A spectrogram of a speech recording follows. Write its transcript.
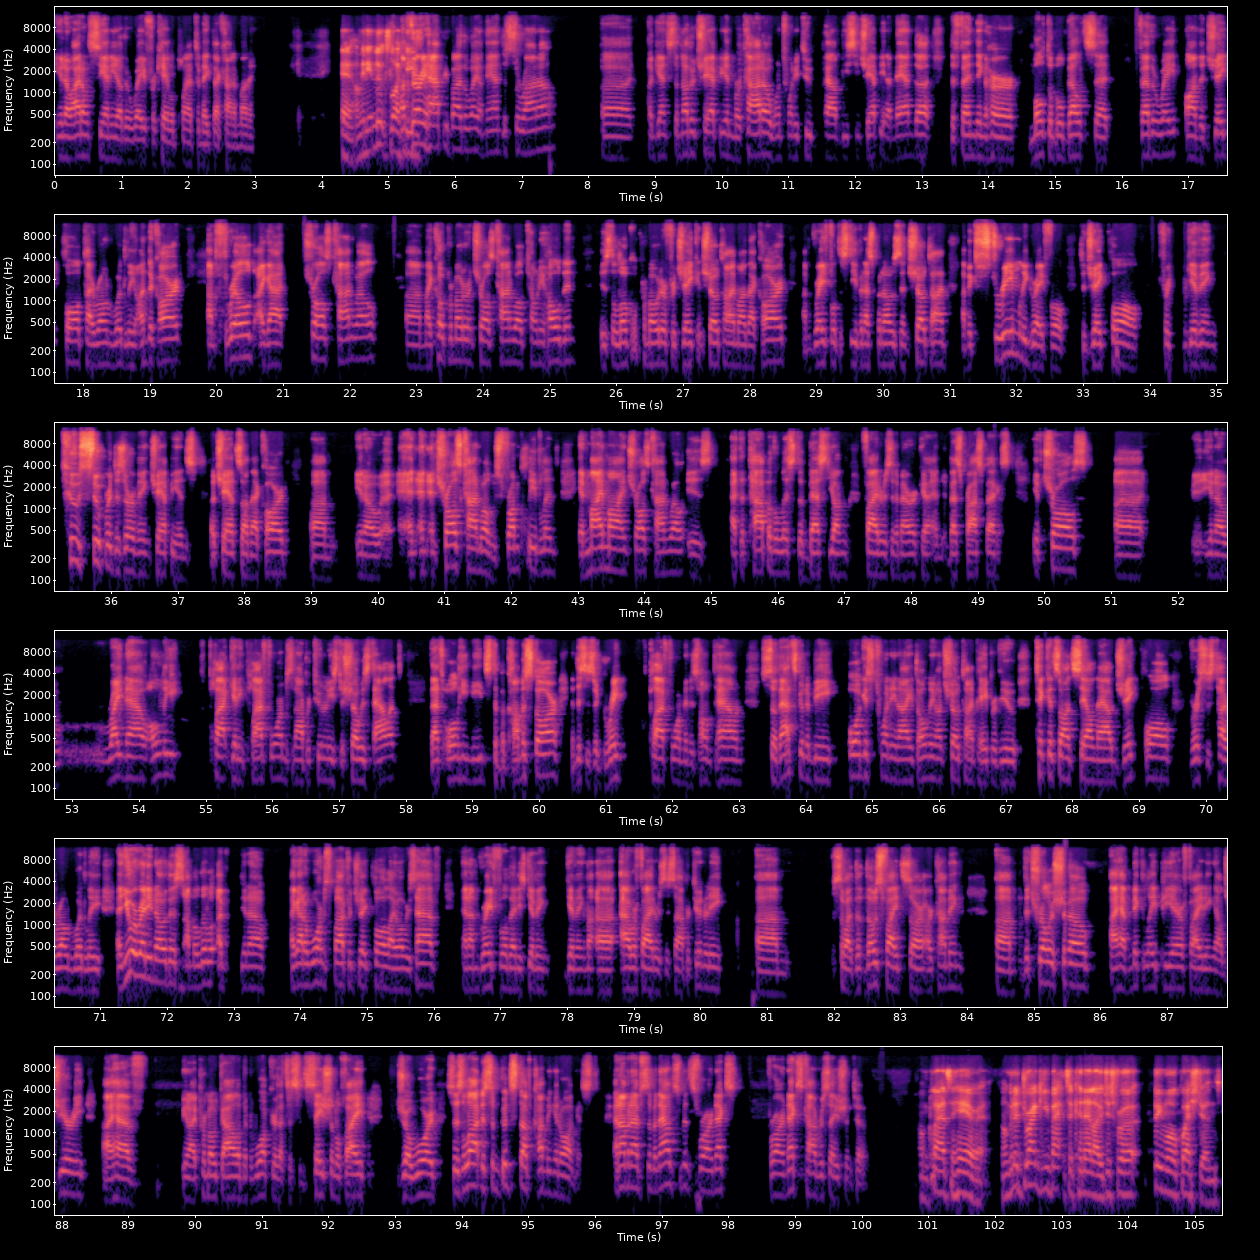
you know, I don't see any other way for Caleb Plant to make that kind of money. Yeah, I mean, it looks like I'm he's... very happy, by the way. Amanda Serrano uh, against another champion, Mercado, 122 pound BC champion. Amanda defending her multiple belts at featherweight on the Jake Paul Tyrone Woodley undercard. I'm thrilled. I got Charles Conwell, uh, my co promoter, and Charles Conwell, Tony Holden is the local promoter for Jake and Showtime on that card. I'm grateful to Stephen Espinoza and Showtime. I'm extremely grateful to Jake Paul for giving two super deserving champions a chance on that card. Um, you know, and, and, and Charles Conwell, who's from Cleveland. In my mind, Charles Conwell is at the top of the list of best young fighters in America and best prospects. If Charles, uh, you know, right now only plat- getting platforms and opportunities to show his talent, that's all he needs to become a star. And this is a great platform in his hometown. So that's going to be August 29th, only on Showtime pay per view. Tickets on sale now. Jake Paul versus Tyrone Woodley. And you already know this. I'm a little, you know, I got a warm spot for Jake Paul. I always have. And I'm grateful that he's giving giving uh, our fighters this opportunity. Um, so I, th- those fights are, are coming. Um, the Triller Show, I have Mick LesPierre fighting Algieri. I have, you know, I promote Golub and Walker. That's a sensational fight. Joe Ward. So there's a lot, there's some good stuff coming in August. And I'm gonna have some announcements for our next for our next conversation too. I'm glad to hear it. I'm gonna drag you back to Canelo just for two more questions.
